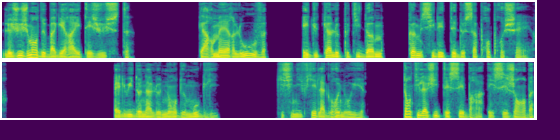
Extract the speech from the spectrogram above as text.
Le jugement de Bagheera était juste, car Mère Louve éduqua le petit homme comme s'il était de sa propre chair. Elle lui donna le nom de Mougli, qui signifiait la grenouille, tant il agitait ses bras et ses jambes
